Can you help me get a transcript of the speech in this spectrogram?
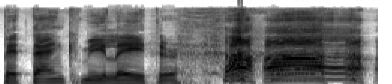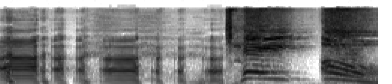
petank me later. K.O.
